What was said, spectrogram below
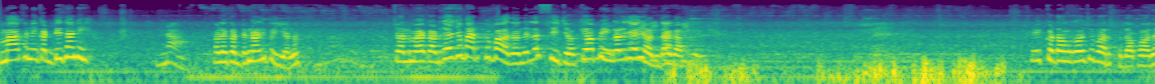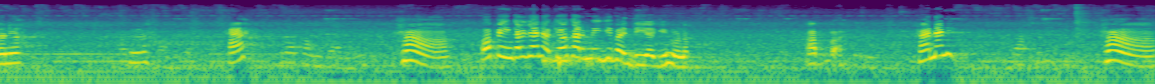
ਮੱਖਣੀ ਕੱਢੀ ਤਾਂ ਨਹੀਂ? ਨਾ। ਹਲੇ ਕੱਢਣ ਵਾਲੀ ਪਈ ਆ ਨਾ। ਚੱਲ ਮੈਂ ਕੱਢ ਦਿਆਂ ਜੇ ਬਰਫ਼ ਪਾ ਦਿੰਦੇ ਲੱਸੀ ਚ ਕਿਉਂ ਪਿੰਗਲ ਜਿਹਾ ਜਾਂਦਾਗਾ ਇੱਕ ਡੋਂਗਾ ਚ ਬਰਫ਼ ਦਾ ਪਾ ਦੇਣੇ ਆ। ਹੈ? ਹਾਂ ਉਹ ਪਿੰਗਲ ਜਿਹਾ ਨਾ ਕਿਉਂ ਗਰਮੀ ਜੀ ਪੈਂਦੀ ਹੈਗੀ ਹੁਣ? ਆਪਾਂ ਹੈ ਨਾ ਨਹੀਂ ਹਾਂ।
